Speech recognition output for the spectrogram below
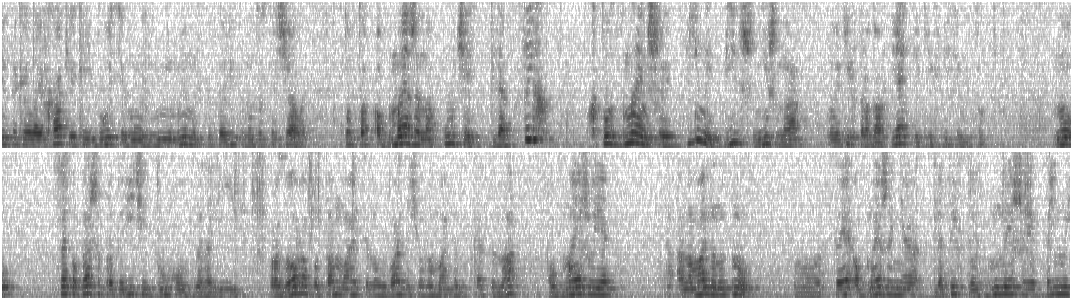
е, такий лайфхак, який досі ну, ні ми, ні спеціалісти не зустрічали. Тобто обмежена участь для тих, хто зменшує ціни більш ніж на ну, яких торгах 5, яких 8%. Ну, це, по-перше, протирічить духу взагалі прозоро, бо там мається на увазі, що аномально низька ціна обмежує аномально, ну, ну, це обмеження для тих, хто знижує ціни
